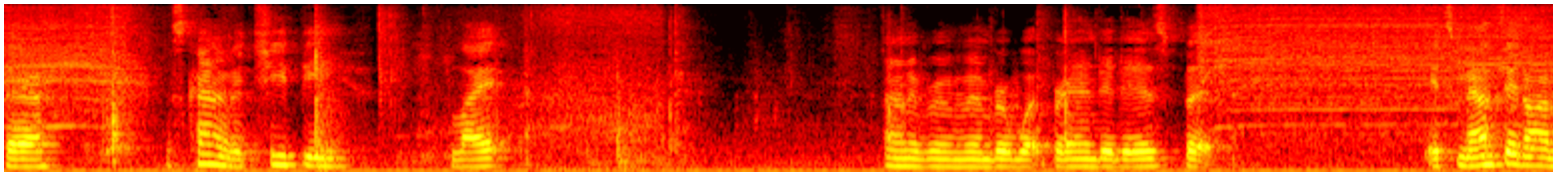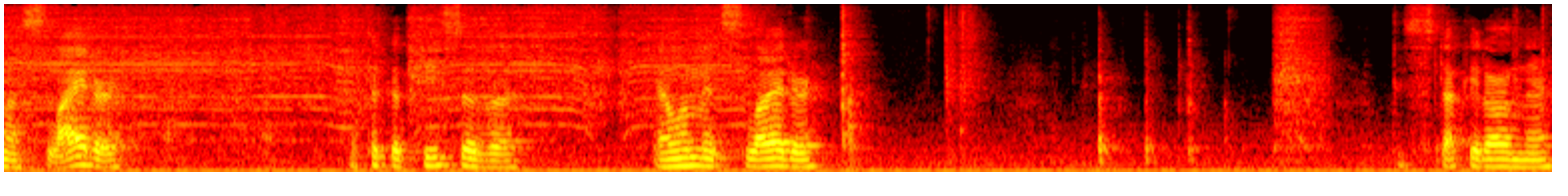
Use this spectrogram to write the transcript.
there was kind of a cheapy light. I don't even remember what brand it is, but it's mounted on a slider. I took a piece of a element slider. Stuck it on there.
